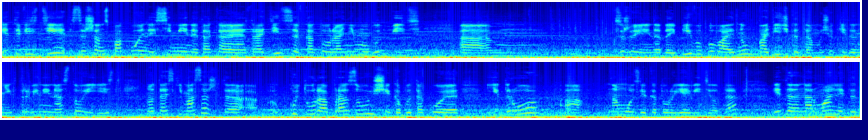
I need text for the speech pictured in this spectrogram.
Это везде, это совершенно спокойная семейная такая традиция, в которой они могут пить эм, к сожалению, иногда и пиво бывает, ну, водичка, там еще какие-то у них травяные настои есть. Но тайский массаж это культурообразующее, как бы такое ядро, а, на мой взгляд, которое я видел, да, это нормально, это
